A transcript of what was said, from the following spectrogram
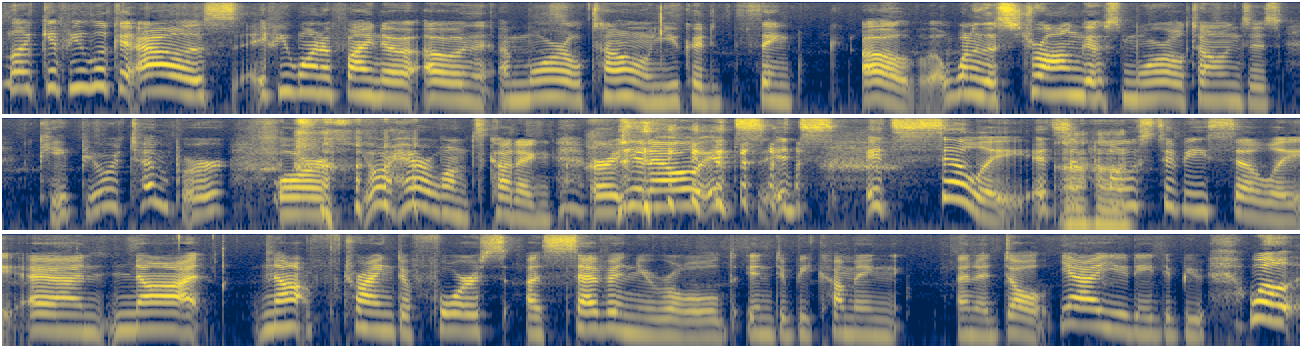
like if you look at Alice, if you want to find a, a a moral tone, you could think, oh, one of the strongest moral tones is keep your temper or your hair wants cutting or you know it's it's it's silly. It's uh-huh. supposed to be silly and not not trying to force a seven year old into becoming an adult. Yeah, you need to be. Well,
